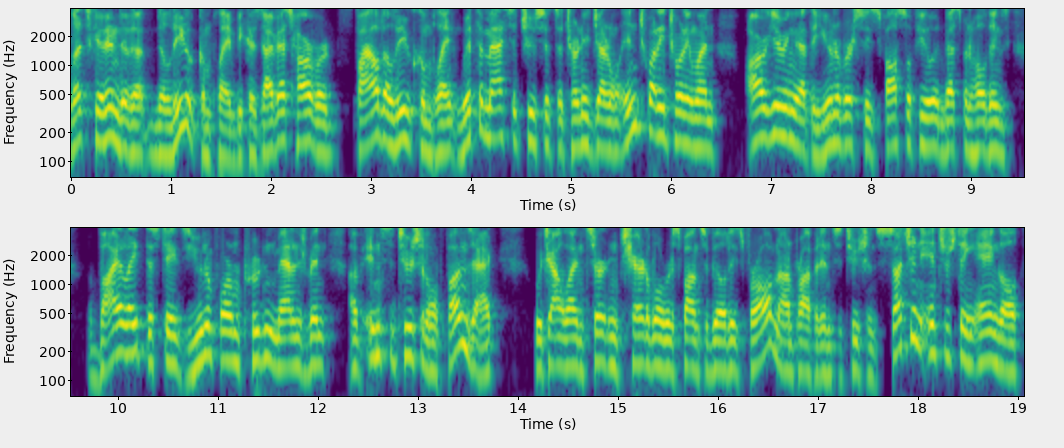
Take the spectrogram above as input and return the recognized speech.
Let's get into the, the legal complaint because Divest Harvard filed a legal complaint with the Massachusetts Attorney General in 2021, arguing that the university's fossil fuel investment holdings violate the state's Uniform Prudent Management of Institutional Funds Act, which outlines certain charitable responsibilities for all nonprofit institutions. Such an interesting angle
